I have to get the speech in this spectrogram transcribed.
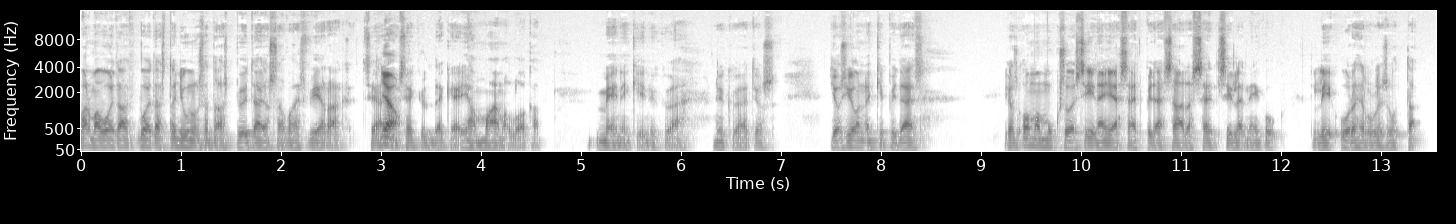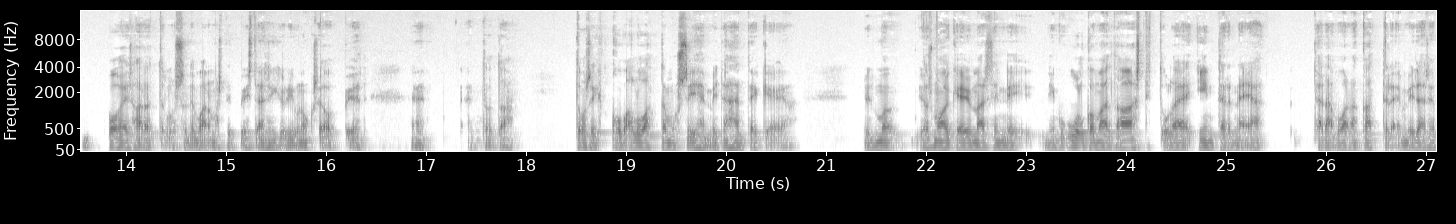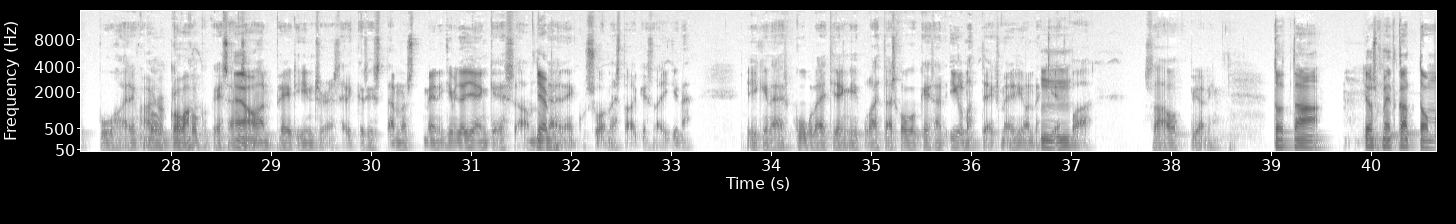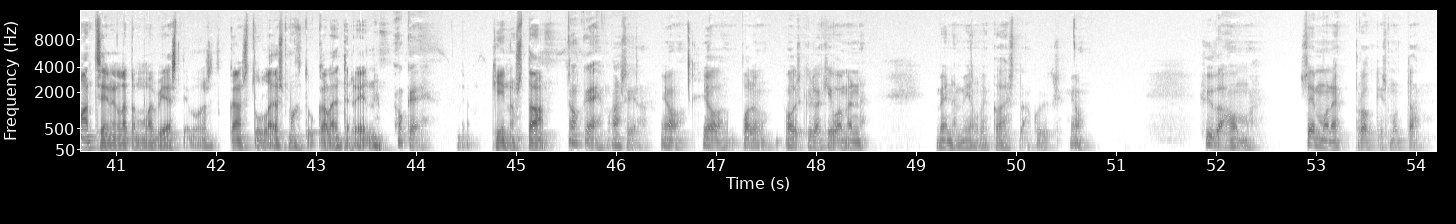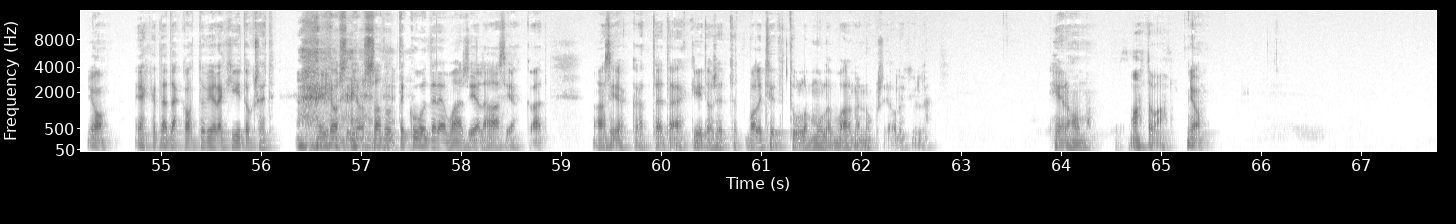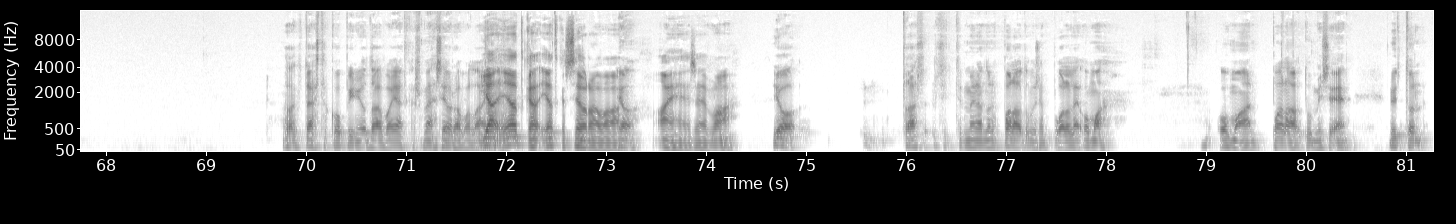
varmaan voitaisiin voitaisiin Junusta taas pyytää jossain vaiheessa vieraaksi. Se, Joo. se kyllä tekee ihan maailmanluokan meininkiä nykyään, nykyään että jos, jos jonnekin pitäisi, jos oma muksu olisi siinä iässä, että pitäisi saada se, sille niin kuin li, urheilullisuutta oheisharjoittelussa, niin varmasti pistäisin kyllä Junuksen oppiin. Et, et, et, tota, tosi kova luottamus siihen, mitä hän tekee. Ja nyt mä, jos mä oikein ymmärsin, niin, niin kuin ulkomailta asti tulee internejä tänä vuonna kattelee, mitä se puuhaa, eli koko, kova. koko kesäksi Joo. unpaid interns, eli siis tämmöistä meininkiä, mitä Jenkeissä on, Jep. mitä niin kuin Suomesta oikeastaan ikinä, ikinä edes kuulee, että jengi laittaisi koko kesän ilmatteeksi meidän jonnekin, Mhm. mm-hmm. että vaan saa oppia. Niin. Tota, jos meitä katsoo matsia, niin laita mulle viestiä. Voisit kans tulla, jos mahtuu kalenteriin. Niin Okei, okay. kiinnostaa. okei, okay, asia. Joo, joo, paljon olisi kyllä kiva mennä, mennä mieluummin kahdestaan kuin yksi. Joo. Hyvä homma. Semmoinen prokkis, mutta joo, ehkä tätä kautta vielä kiitokset, jos, jos satutte kuuntelemaan siellä asiakkaat, asiakkaat tätä. Kiitos, että valitsitte tulla mulle valmennukseen. Oli kyllä hieno homma. Mahtavaa. Joo. Otatko tästä kopin jotain vai jatkas mä seuraavalla Ja, jatka, jatka seuraavaan Joo. aiheeseen vaan. Joo, taas sitten mennään tuonne palautumisen puolelle oma, omaan palautumiseen. Nyt on,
